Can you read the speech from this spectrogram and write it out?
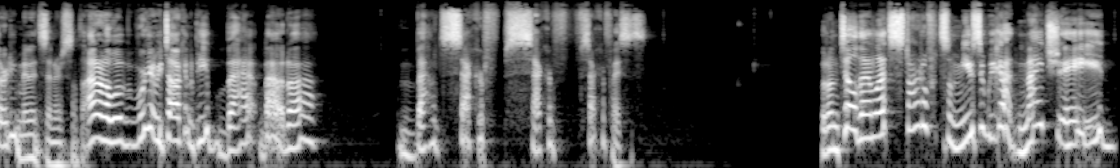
30 minutes in or something. I don't know. We're going to be talking to people about, about, uh, about sacri- sacri- sacrifices. But until then, let's start off with some music. We got Nightshade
